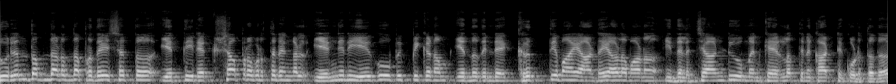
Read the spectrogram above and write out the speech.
ദുരന്തം നടന്ന പ്രദേശത്ത് എത്തി രക്ഷാപ്രവർത്തനങ്ങൾ എങ്ങനെ ഏകോപിപ്പിക്കണം എന്നതിന്റെ കൃത്യമായ അടയാളമാണ് ഇന്നലെ ചാണ്ടിയുമ്മൻ കേരളത്തിന് കാട്ടിക്കൊടുത്തത്.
